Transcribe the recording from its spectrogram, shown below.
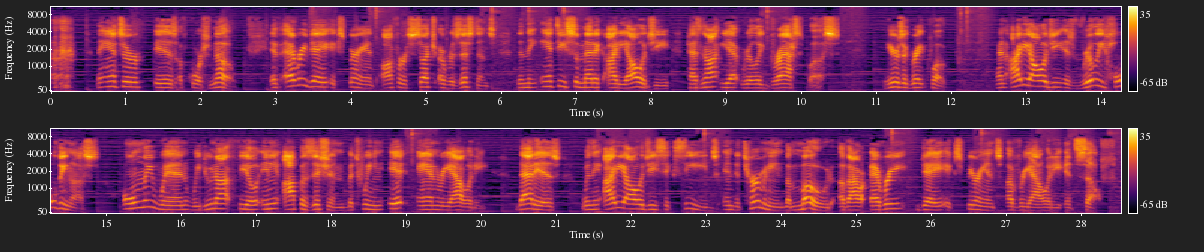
the answer is, of course, no. If everyday experience offers such a resistance, then the anti Semitic ideology has not yet really grasped us. Here's a great quote An ideology is really holding us only when we do not feel any opposition between it and reality. That is, when the ideology succeeds in determining the mode of our everyday experience of reality itself.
